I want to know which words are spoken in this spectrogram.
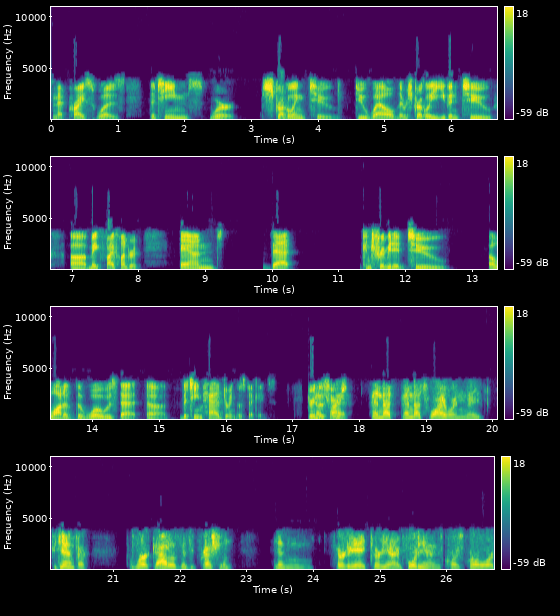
and that price was the teams were struggling to do well. They were struggling even to uh, make 500, and that contributed to a lot of the woes that uh, the team had during those decades, during that's those years. Right. And that and that's why when they began to work out of the depression in 38, 39, 40, and of course World War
